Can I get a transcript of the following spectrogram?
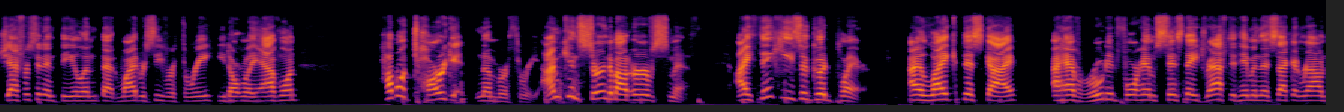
Jefferson and Thielen, that wide receiver three, you don't really have one. How about target number three? I'm concerned about Irv Smith. I think he's a good player. I like this guy. I have rooted for him since they drafted him in the second round,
